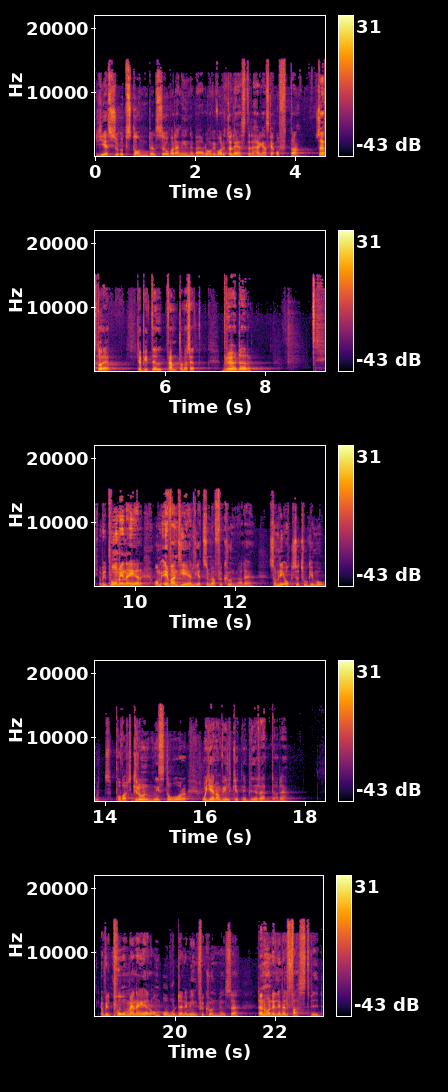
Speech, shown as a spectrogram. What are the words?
Jesu uppståndelse och vad den innebär. Då har vi varit och läst det här ganska ofta. Så här står det, kapitel 15, vers 1. Bröder, jag vill påminna er om evangeliet som jag förkunnade, som ni också tog emot, på vars grund ni står och genom vilket ni blir räddade. Jag vill påminna er om orden i min förkunnelse. Den håller ni väl fast vid,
